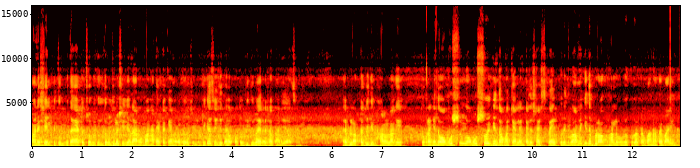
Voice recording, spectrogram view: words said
মানে সেলফি তুলবো, তাই একটা ছবি তুলতে বলছিল সেই জন্য আমার বা হাতে একটা ক্যামেরা ধরেছিল। ঠিক আছে যে দেখো কত দিদি ভাইরা সব দাঁড়িয়ে আছে। এই ব্লগটা যদি ভালো লাগে, তোমরা কিন্তু অবশ্যই অবশ্যই কিন্তু আমার চ্যানেলটাকে সাবস্ক্রাইব করে দেবো। আমি কিন্তু ব্লগ ভালোভাবে খুব একটা বানাতে পারি না।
